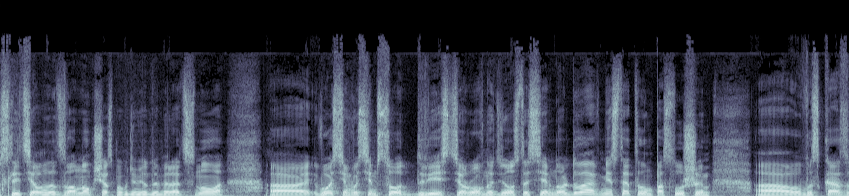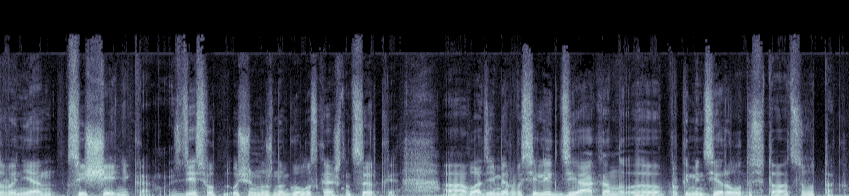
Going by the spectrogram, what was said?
слетел этот звонок, сейчас мы будем ее добирать снова. 8 800 200 ровно 9702. Вместо этого мы послушаем а, высказывание священника. Здесь вот очень нужно голос, конечно, церкви. А, Владимир Василик, диакон, э, прокомментировал эту ситуацию вот так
